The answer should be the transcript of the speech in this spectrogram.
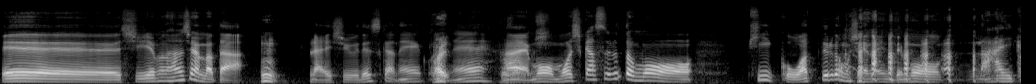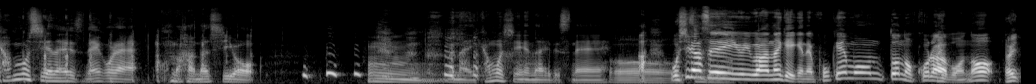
えー CM の話はまたうん。来週ですかねこれね。はい。はい、もうもしかするともうピーク終わってるかもしれないんでもうないかもしれないですねこれ。この話を。うん、ないかもしれないですね。あお知らせ言わなきゃいけない。ポケモンとのコラボの、はい。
